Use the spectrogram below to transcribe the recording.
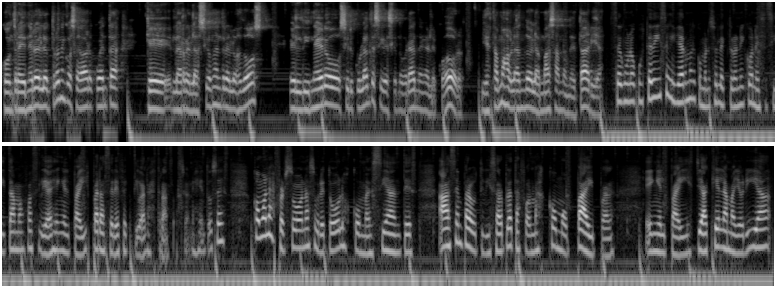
contra dinero electrónico, se va a dar cuenta que la relación entre los dos el dinero circulante sigue siendo grande en el Ecuador y estamos hablando de la masa monetaria. Según lo que usted dice, Guillermo, el comercio electrónico necesita más facilidades en el país para hacer efectivas las transacciones. Entonces, ¿cómo las personas, sobre todo los comerciantes, hacen para utilizar plataformas como PayPal en el país, ya que la mayoría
